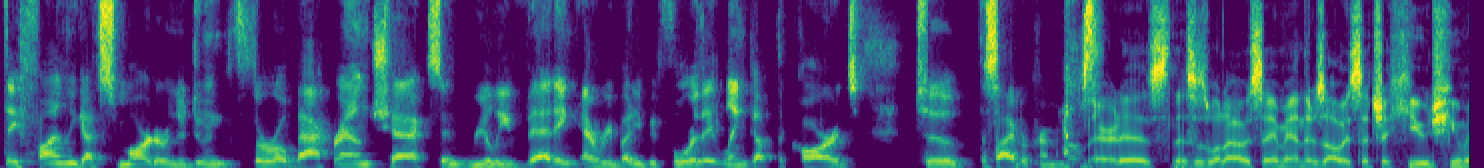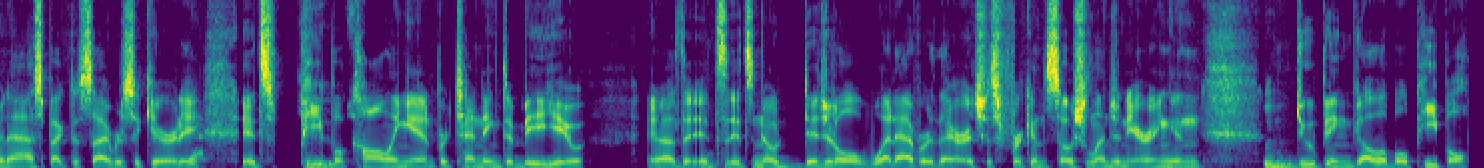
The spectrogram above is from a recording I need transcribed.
They finally got smarter and they're doing thorough background checks and really vetting everybody before they link up the cards to the cyber criminals. There it is. This is what I always say, man. There's always such a huge human aspect to cybersecurity. Yeah. It's people huge. calling in pretending to be you. You know, it's it's no digital whatever there. It's just freaking social engineering and mm-hmm. duping gullible people.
